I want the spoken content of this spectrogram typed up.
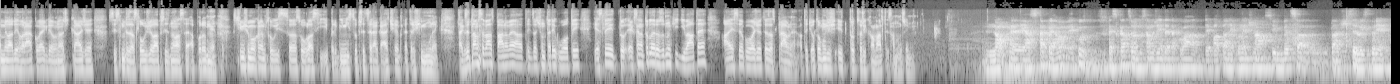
Milady Horákové, kde ona říká, že si smrt zasloužila, přiznala se a podobně. S čímž mimochodem souhlasí i první místo předseda KČM Petr Šimůnek. Tak zeptám se vás, pánové, a teď začnu tady u Oty, jestli to, jak se na tohle rozhodnutí díváte a jestli ho považujete za správné. A teď o tom můžeš i to, co říkal Marty samozřejmě. No, eh, já takhle, já jako ve zkratce, to samozřejmě to je taková debata nekonečná asi vůbec a tlačí se do historie.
